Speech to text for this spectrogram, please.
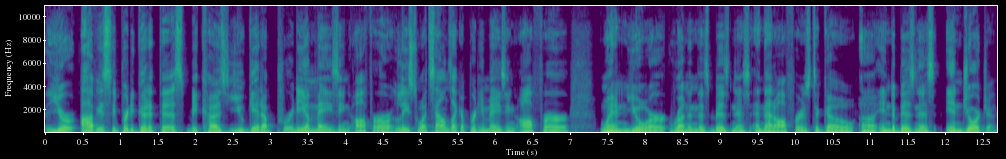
You're obviously pretty good at this because you get a pretty amazing offer, or at least what sounds like a pretty amazing offer when you're running this business. And that offer is to go uh, into business in Georgia.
